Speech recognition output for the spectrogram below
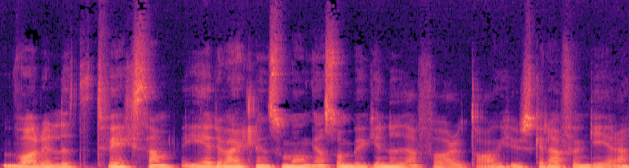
var det lite tveksamt. Är det verkligen så många som bygger nya företag? Hur ska det här fungera?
